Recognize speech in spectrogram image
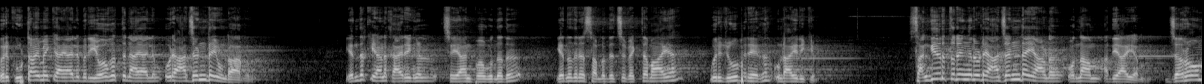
ഒരു കൂട്ടായ്മയ്ക്കായാലും ഒരു യോഗത്തിനായാലും ഒരു അജണ്ടയുണ്ടാകും. എന്തൊക്കെയാണ് കാര്യങ്ങൾ ചെയ്യാൻ പോകുന്നത് എന്നതിനെ സംബന്ധിച്ച് വ്യക്തമായ ഒരു രൂപരേഖ ഉണ്ടായിരിക്കും. സങ്കീർത്തനങ്ങളുടെ അജണ്ടയാണ് ഒന്നാം അധ്യായം. ജെറോം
